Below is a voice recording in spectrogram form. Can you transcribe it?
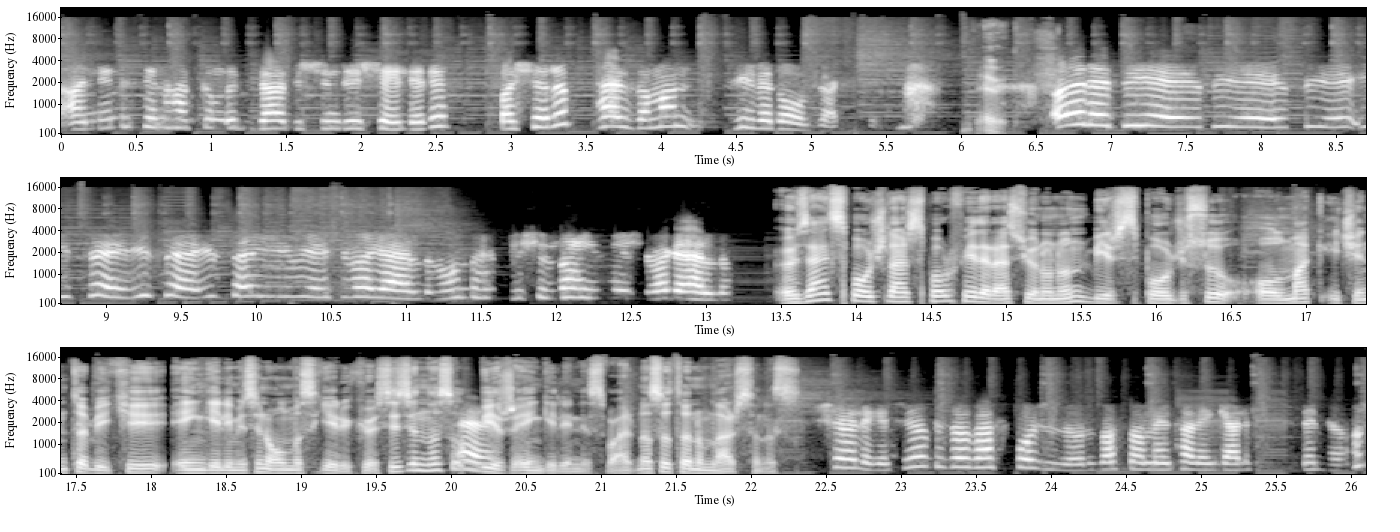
annenin senin hakkında güzel düşündüğü şeyleri başarıp her zaman zirvede olacaksın. Evet. Öyle diye diye diye ite ite ite 20 yaşıma geldim. 14 yaşından 20 yaşıma geldim. Özel Sporcular Spor Federasyonu'nun bir sporcusu olmak için tabii ki engelimizin olması gerekiyor. Sizin nasıl evet. bir engeliniz var? Nasıl tanımlarsınız? Şöyle geçiyor. Biz özel sporcu diyoruz. Asla mental engelli demiyoruz.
